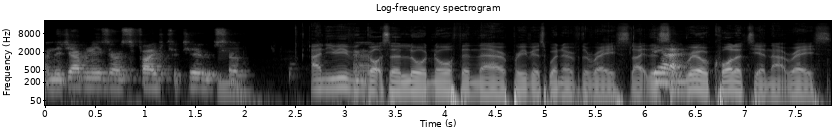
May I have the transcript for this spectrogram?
and the Japanese horse five to two. So And you even Uh, got Sir Lord North in there, a previous winner of the race. Like there's Yeah. some real quality in that race.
